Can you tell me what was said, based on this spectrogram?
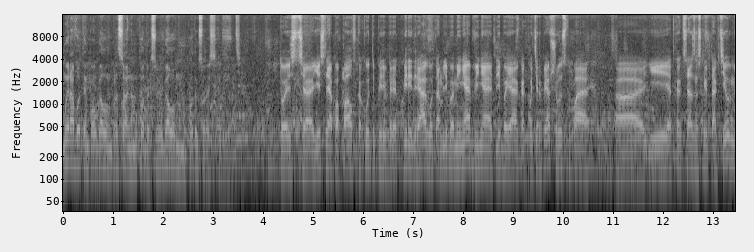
Мы работаем по Уголовному процессуальному кодексу и Уголовному кодексу Российской Федерации. То есть, э, если я попал в какую-то передрягу, там, либо меня обвиняют, либо я как потерпевший выступаю, э, и это как-то связано с криптоактивами,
